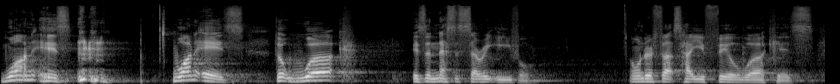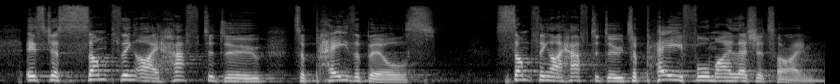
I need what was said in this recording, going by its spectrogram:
One is, one is that work is a necessary evil. I wonder if that's how you feel work is. It's just something I have to do to pay the bills, something I have to do to pay for my leisure time.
